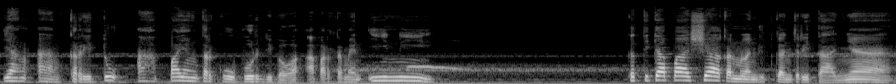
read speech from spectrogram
yang angker itu apa yang terkubur di bawah apartemen ini? Ketika Pasha akan melanjutkan ceritanya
